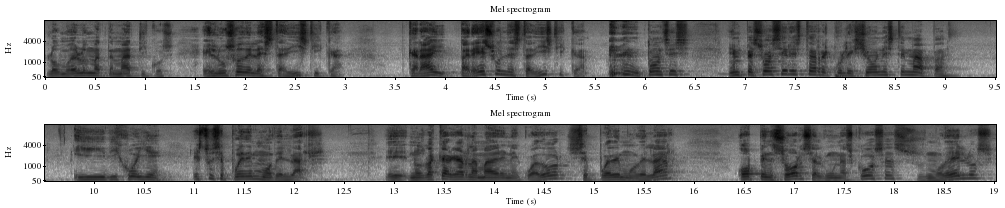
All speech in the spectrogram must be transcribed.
los modelos matemáticos, el uso de la estadística? Caray, para eso es la estadística. Entonces empezó a hacer esta recolección, este mapa, y dijo, oye, esto se puede modelar. Eh, nos va a cargar la madre en Ecuador, se puede modelar, open source algunas cosas, sus modelos,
